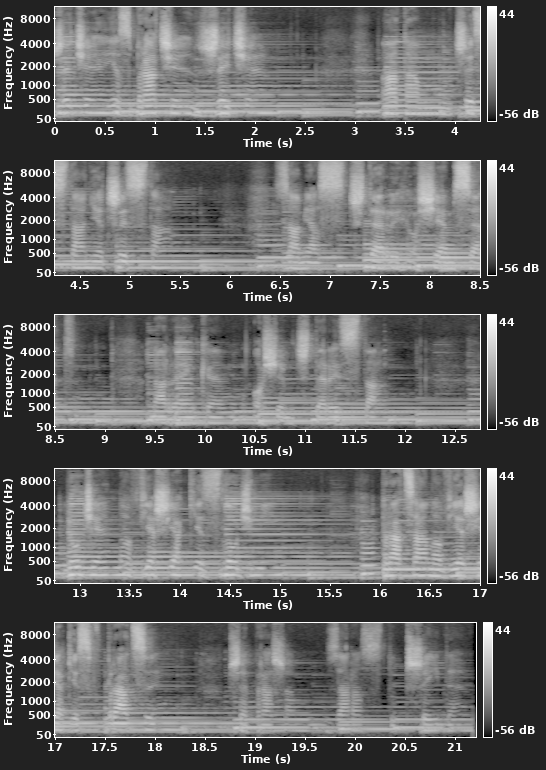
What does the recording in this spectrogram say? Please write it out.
Życie jest, bracie, życie, a tam czysta, nieczysta. Zamiast 4800 na rękę 8400. Ludzie, no wiesz jak jest z ludźmi. Praca, no wiesz jak jest w pracy. Przepraszam, zaraz tu przyjdę.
